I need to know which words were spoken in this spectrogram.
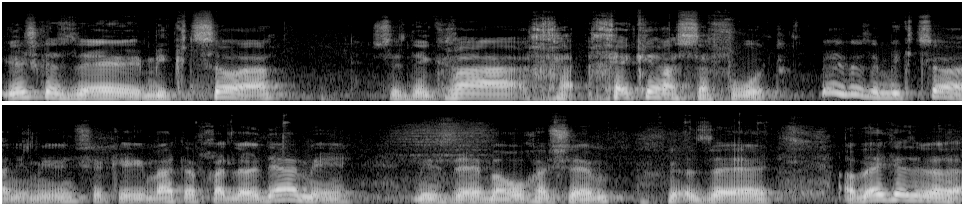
יש כזה מקצוע שזה נקרא חקר הספרות. זה כזה מקצוע, אני מבין שכמעט אף אחד לא יודע מי, מי זה, ברוך השם. זה הרבה כזה...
